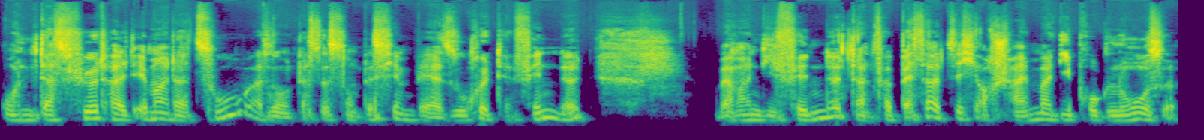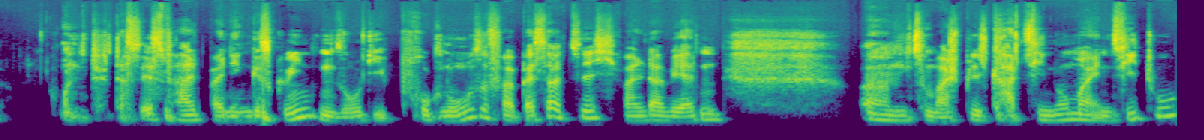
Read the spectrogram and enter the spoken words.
Und das führt halt immer dazu, also das ist so ein bisschen, wer sucht, der findet. Wenn man die findet, dann verbessert sich auch scheinbar die Prognose. Und das ist halt bei den Gescreenten so. Die Prognose verbessert sich, weil da werden ähm, zum Beispiel Karzinoma in situ,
